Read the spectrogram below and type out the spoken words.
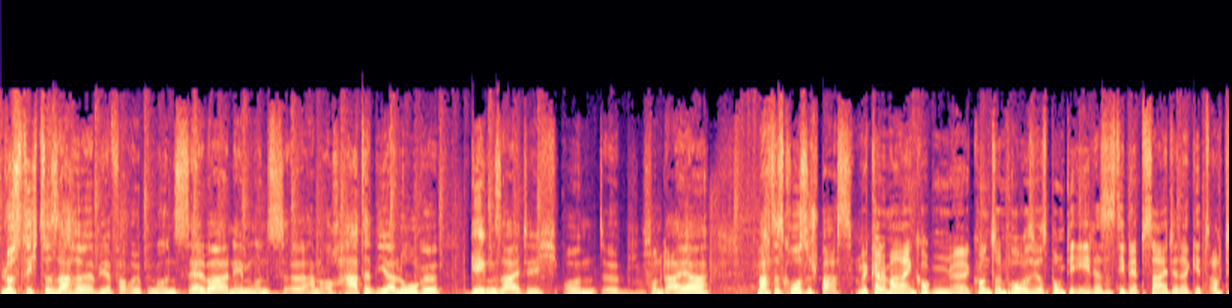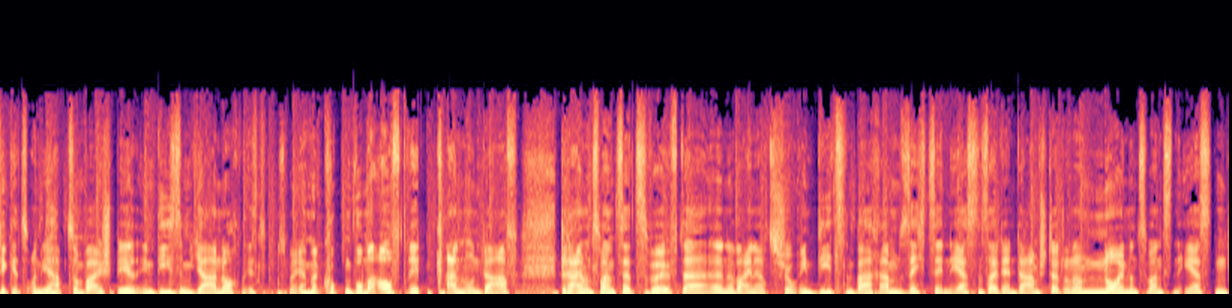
lustig zur Sache. Wir verulken uns selber, nehmen uns, äh, haben auch harte Dialoge gegenseitig und äh, von daher macht es großen Spaß. Wir können mal reingucken. Äh, kunst und Prosius.de, das ist die Webseite, da gibt es auch Tickets und ihr habt zum Beispiel in diesem Jahr noch, jetzt muss man ja mal gucken, wo man auftreten kann und darf, 23.12. Äh, eine Weihnachtsshow in Dietzenbach, am 16.01. seid ihr in Darmstadt und am 29.01.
